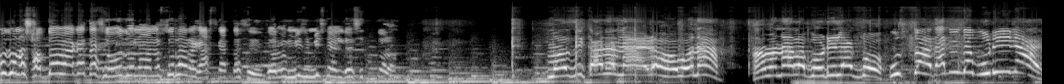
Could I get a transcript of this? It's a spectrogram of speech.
ওই জন্য শব্দ বাগাইতেছে ওই জন্য মানে চুলারে গাছ কাটতেছে। চলো মিস মিস নাইলে শীত করো। মাঝি কাটা না এটা হব না। আমার নালা বডি লাগবো। উস্তাদ আপনি তো বুড়ি নাই।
